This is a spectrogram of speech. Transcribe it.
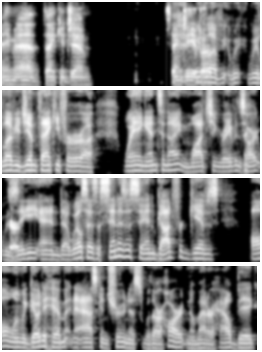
amen thank you jim same to you we bud. love you. We, we love you, Jim. Thank you for uh, weighing in tonight and watching Raven's Heart with Sure. Ziggy. And uh, Will says, A sin is a sin. God forgives all when we go to Him and ask in trueness with our heart, no matter how big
